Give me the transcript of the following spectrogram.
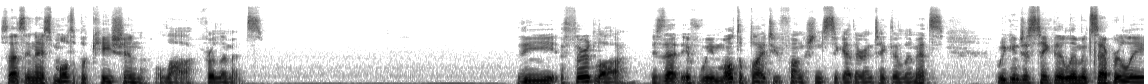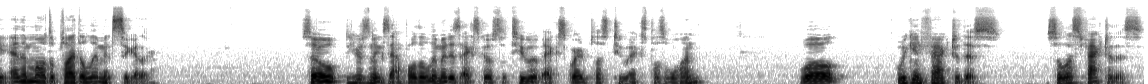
So that's a nice multiplication law for limits. The third law is that if we multiply two functions together and take their limits, we can just take their limits separately and then multiply the limits together. So here's an example. The limit is x goes to 2 of x squared plus 2x plus 1. Well, we can factor this. So let's factor this.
